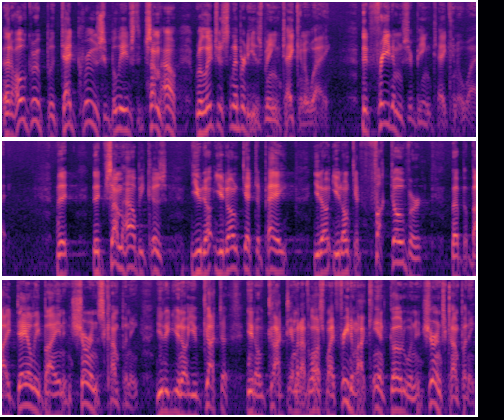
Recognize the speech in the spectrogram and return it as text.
that whole group of Ted Cruz who believes that somehow religious liberty is being taken away, that freedoms are being taken away, that, that somehow because you don't, you don't get to pay, you don't, you don't get fucked over by daily by an insurance company. You, you know, you've got to, you know, God damn it, I've lost my freedom. I can't go to an insurance company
